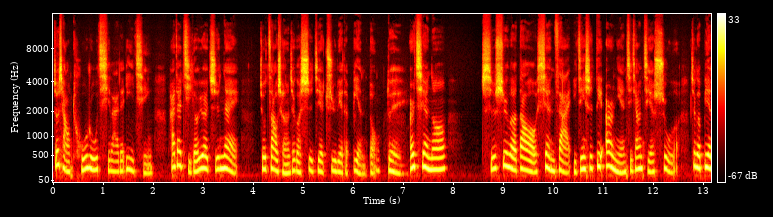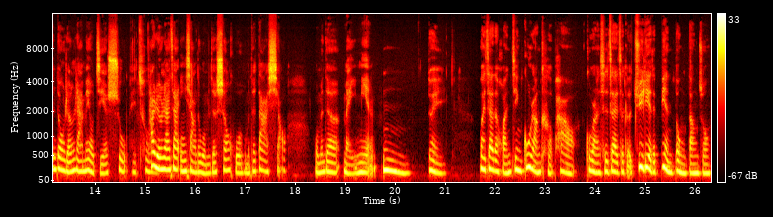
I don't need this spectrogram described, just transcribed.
这场突如其来的疫情，它在几个月之内就造成了这个世界剧烈的变动。对，而且呢，持续了到现在，已经是第二年，即将结束了。这个变动仍然没有结束，没错，它仍然在影响着我们的生活，我们的大小，我们的每一面。嗯，对，外在的环境固然可怕哦，固然是在这个剧烈的变动当中，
